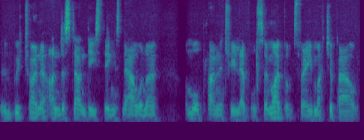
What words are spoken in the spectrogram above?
We're trying to understand these things now on a, a more planetary level. So my book's very much about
